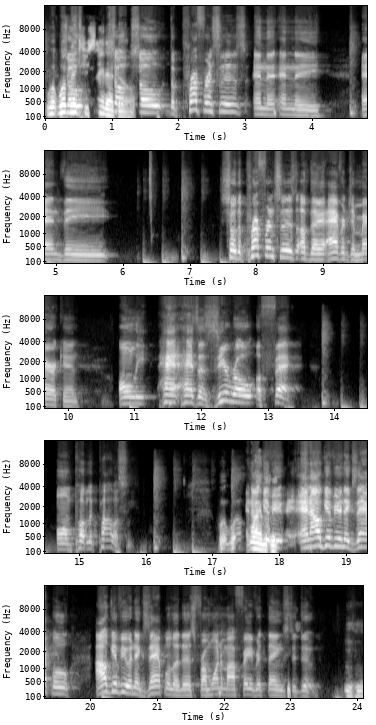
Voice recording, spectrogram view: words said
what, what makes you say that so though? so the preferences and the and the and the so the preferences of the average American only ha- has a zero effect on public policy. And I'll give you and I'll give you an example. I'll give you an example of this from one of my favorite things to do: Mhm,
